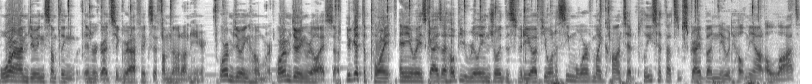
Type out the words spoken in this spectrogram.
or I'm doing something in regards to graphics if I'm not on here, or I'm doing homework, or I'm doing real life stuff. You get the point. Anyways, guys, I hope you really enjoyed this video. If you want to see more of my content, please hit that subscribe button. It would help me out a lot.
